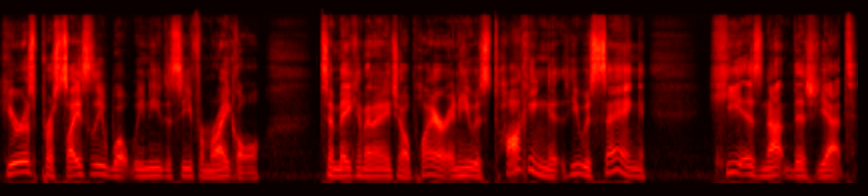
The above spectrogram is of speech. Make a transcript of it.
here is precisely what we need to see from Reichel to make him an NHL player. And he was talking, he was saying he is not this yet.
